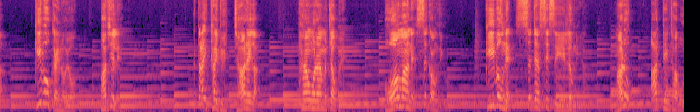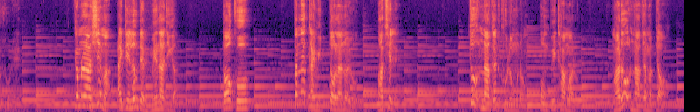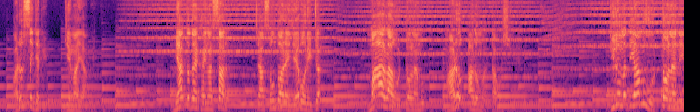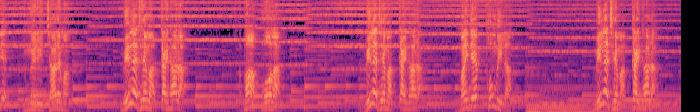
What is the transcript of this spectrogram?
ကီးဘုတ်ကင်တော်ရောဘာဖြစ်လဲအတိုက်ခိုက်တွေကြားတဲ့ကဖန်ဝရမ်းမကြောက်ပဲဘောမနဲ့စစ်ကောင်စီကိုကီးဘုတ်နဲ့စစ်တပ်စစ်စင်ရေးလုပ်နေတာငါတို့အာတင်ထားဖို့လိုတယ် ကင်မရာရှစ်မှာအိုက်တင်လုပ်တဲ့မင်းသားကြီးကတော့ခိုးတနက်ကင်ပြီးတော်လန်တော့ရောဘာဖြစ်လဲသူ့အနာဂတ်တစ်ခုလုံးကတော့ပုံပေးထားမှာတော့ငါတို့အနာဂတ်မပြောင်းအောင်ငါတို့စိတ်ဓာတ်တွေပြင်မရမယ်မြတ်တသက်ခိုင်ကစလို့ကြာဆုံးသွားတဲ့ရဲဘော်တွေအတွက်မအားလာကိုတော်လန်မှုငါတို့အားလုံးမှာတာဝန်ရှိတယ်ဒီလိုမတရားမှုကိုတော်လန်နေတဲ့လူငယ်တွေကြားထဲမှာမင်းလက်ထဲမှာကင်ထားတာအ ဘဘောလားမင်းလက်ထဲမှာကင်ထားတာမိုင်းတဲဖုံးပေလားမင်းလက်ထဲမှာကင်ထားတာ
